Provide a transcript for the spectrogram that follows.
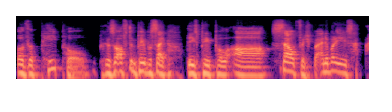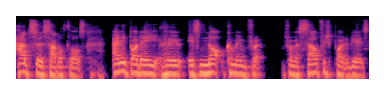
other people because often people say these people are selfish but anybody who's had suicidal thoughts anybody who is not coming from from a selfish point of view it's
